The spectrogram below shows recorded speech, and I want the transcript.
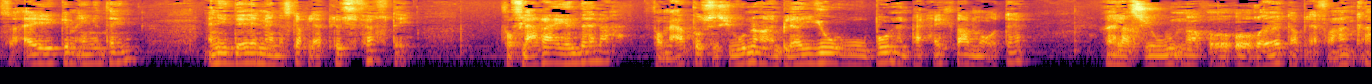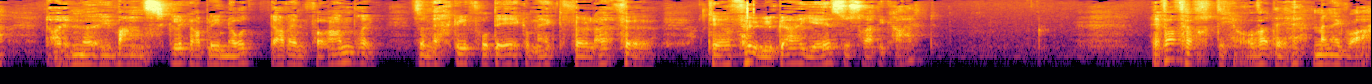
så eier vi ingenting. Men idet mennesker blir pluss 40, får flere eiendeler, får mer posisjoner, en blir jordbonden på en helt annen måte, relasjoner og, og røtter blir forankra, da er det mye vanskeligere å bli nådd av en forandring som virkelig får deg og meg til å, føle, til å følge Jesus radikalt. Jeg var 40 over det, men jeg var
